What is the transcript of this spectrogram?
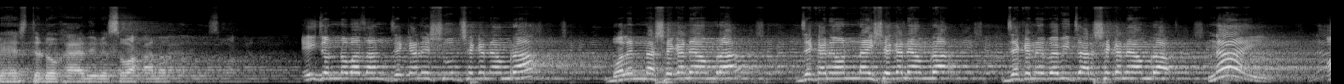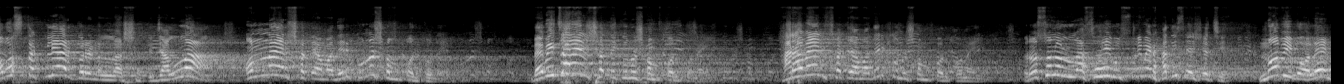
বেহেস্তে ঢোকায় দেবে সোহান এই জন্য বাজান, যেখানে সুদ, সেখানে আমরা, বলেন না, সেখানে আমরা, যেখানে অন্যায়, সেখানে আমরা, যেখানে ব্যবিচার, সেখানে আমরা, নাই। অবস্থা ক্লিয়ার করেন আল্লাহর সাথে, যে আল্লাহ অন্যায়ের সাথে আমাদের কোনো সম্পর্ক নেই, ব্যবিচারের সাথে কোনো সম্পর্ক নাই, হারামের সাথে আমাদের কোনো সম্পর্ক নাই। রসুল্লাহ সহি মুসলিমের হাদিসে এসেছে, নবী বলেন,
